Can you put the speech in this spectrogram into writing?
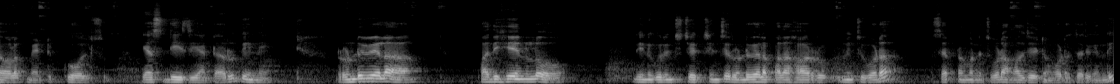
డెవలప్మెంట్ గోల్స్ ఎస్డిజి అంటారు దీన్ని. రెండు వేల పదిహేనులో దీని గురించి చర్చించి రెండు వేల పదహారు నుంచి కూడా సెప్టెంబర్ నుంచి కూడా అమలు చేయడం కూడా జరిగింది.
